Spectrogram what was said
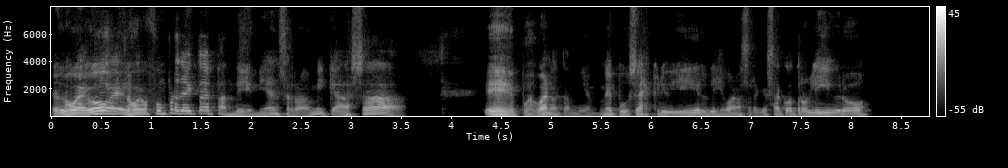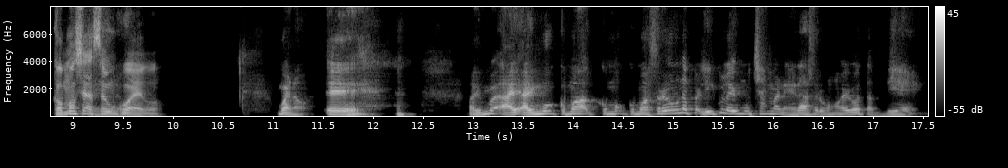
El, juego, el juego fue un proyecto de pandemia, encerrado en mi casa. Eh, pues bueno, también me puse a escribir, dije, bueno, ¿será que saco otro libro? ¿Cómo se hace un juego? Bueno, eh, hay, hay, como, como, como, hacer una película hay muchas maneras de hacer un juego también.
